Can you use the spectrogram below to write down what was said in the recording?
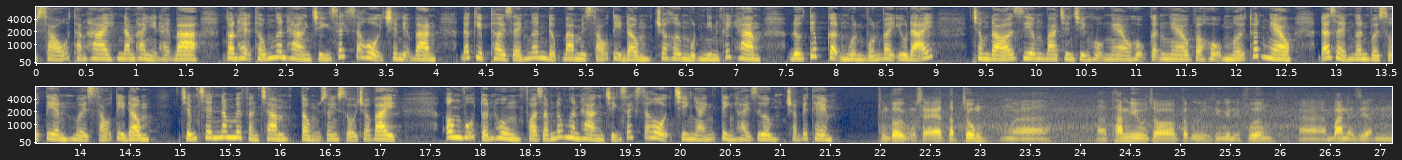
6 tháng 2 năm 2023, toàn hệ thống ngân hàng chính sách xã hội trên địa bàn đã kịp thời giải ngân được 36 tỷ đồng cho hơn 1.000 khách hàng được tiếp cận nguồn vốn vay ưu đãi. Trong đó, riêng 3 chương trình hộ nghèo, hộ cận nghèo và hộ mới thoát nghèo đã giải ngân với số tiền 16 tỷ đồng, chiếm trên 50% tổng doanh số cho vay. Ông Vũ Tuấn Hùng, Phó Giám đốc Ngân hàng Chính sách Xã hội chi nhánh tỉnh Hải Dương cho biết thêm. Chúng tôi cũng sẽ tập trung à, à, tham mưu cho cấp ủy chính quyền địa phương, à, ban đại diện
